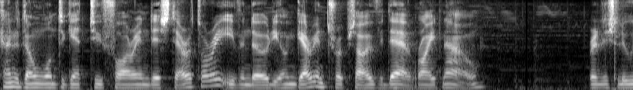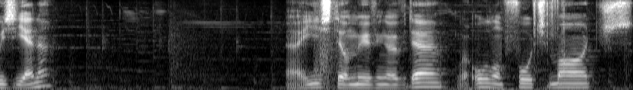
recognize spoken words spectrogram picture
Kind of don't want to get too far in this territory, even though the Hungarian troops are over there right now. British Louisiana. Uh, he's still moving over there. We're all on forced march.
